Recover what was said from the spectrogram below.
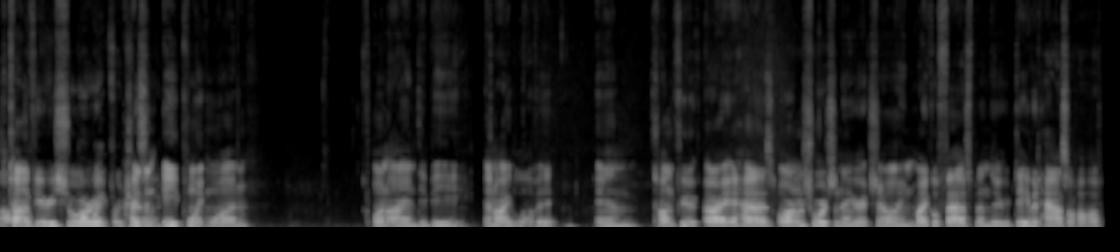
Uh, Kung Fury short for has an 8.1 on IMDb, and I love it. And Kung Fury, all right, it has Arnold Schwarzenegger showing, Michael Fassbender, David Hasselhoff.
